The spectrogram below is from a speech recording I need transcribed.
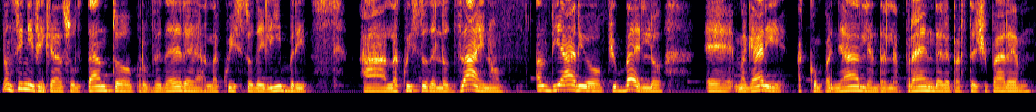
non significa soltanto provvedere all'acquisto dei libri, all'acquisto dello zaino, al diario più bello e magari accompagnarli, andarli a prendere, partecipare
